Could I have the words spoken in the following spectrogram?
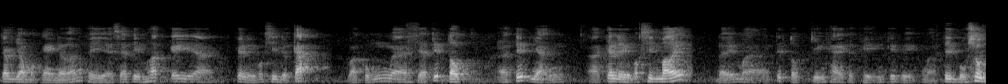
trong vòng một ngày nữa thì sẽ tiêm hết cái cái liều vaccine được cấp và cũng sẽ tiếp tục tiếp nhận cái liều vaccine mới để mà tiếp tục triển khai thực hiện cái việc mà tiêm bổ sung.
